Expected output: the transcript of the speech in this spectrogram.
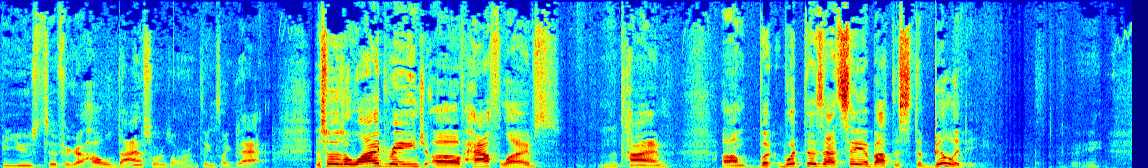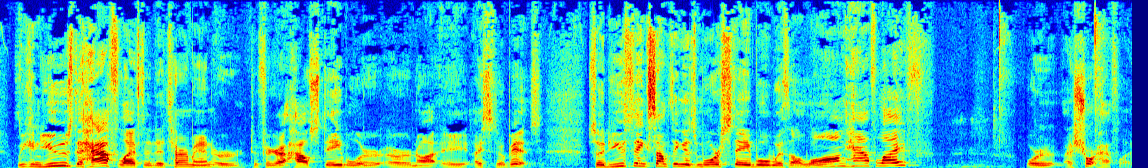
be used to figure out how old dinosaurs are and things like that. And so there's a wide range of half-lives in the time, um, but what does that say about the stability? Okay. We can use the half-life to determine or to figure out how stable or, or not a isotope is. So do you think something is more stable with a long half-life or a short half-life?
